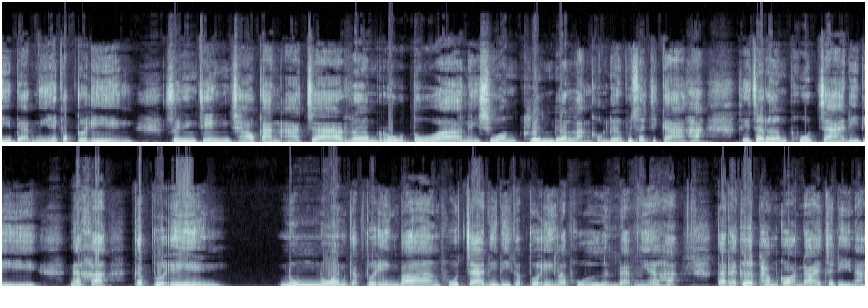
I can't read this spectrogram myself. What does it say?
ดีๆ แบบนี้ให้กับตัวเอง ซึ่งจริงๆ ชาวกันอาจจะเริ่มรู้ตัวในช่วงครึ่งเดือนหลังของเดือนพฤศจิกาค่ะ ที่จะเริ่มพูดจาดีๆนะคะ กับตัวเอง นุ่มนวลกับตัวเองบ้าง พูดจาดีๆ กับตัวเองและผู้อื่นแบบนี้ค่ะ แต่ถ้าเกิดทำก่อนได้จะดีนะ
